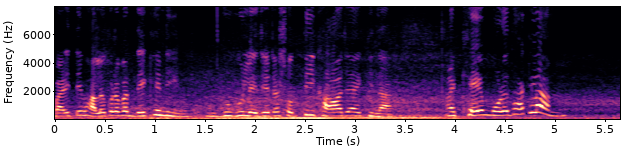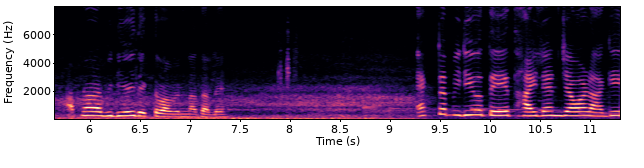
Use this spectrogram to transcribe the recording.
বাড়িতে ভালো করে আবার দেখে নিন গুগলে যেটা সত্যিই খাওয়া যায় কি না খেয়ে মরে থাকলাম, আপনারা ভিডিওই দেখতে পাবেন না তাহলে। একটা ভিডিওতে থাইল্যান্ড যাওয়ার আগে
